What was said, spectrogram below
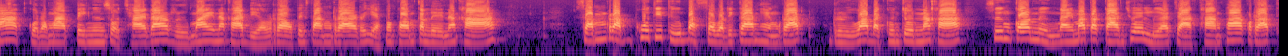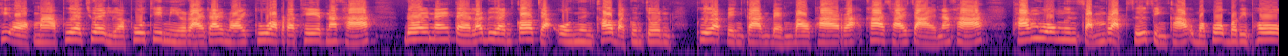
มารถกดออกมาเป็นเงินสดใช้ได้หรือไม่นะคะ เดี๋ยวเราไปฟังรายละเอียดพร้อมๆ กันเลยนะคะสำหรับผู้ที่ถือบัตรสวัสดิการแห่งรัฐ หรือว่าบัตรคนจนนะคะ ซึ่งก็หนึ่งในมาตรการช่วยเหลือจากทางภาครัฐที่ออกมาเพื่อช่วยเหลือผู้ที่มีรายได้น้อยทั่วประเทศนะคะ โดยในแต่ละเดือนก็จะโอนเงินเข้าบัตรคนจน เพื่อเป็นการแบ่งเบาภาระค่าใช้จ่ายนะคะ ทั้งวงเงินสำหรับซื้อสินค้าอุปโภคบริโภค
